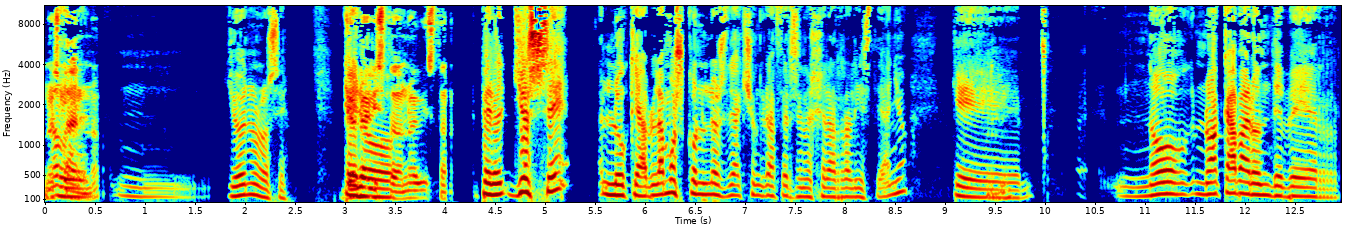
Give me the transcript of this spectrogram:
No, No, están, eh, ¿no? mm, Yo no lo sé. Yo Pero, no he visto, no he visto. pero yo sé lo que hablamos con los de Action Graphers en el Gerard Rally este año, que no, no acabaron de ver...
